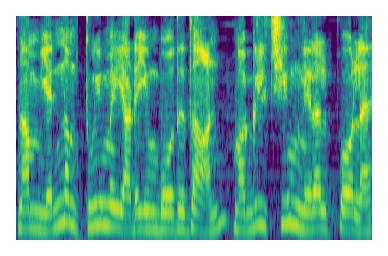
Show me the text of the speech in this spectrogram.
நம் எண்ணம் தூய்மை அடையும் போதுதான் மகிழ்ச்சியும் நிழல் போல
